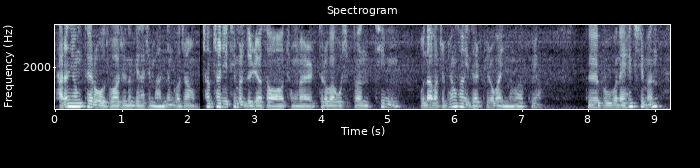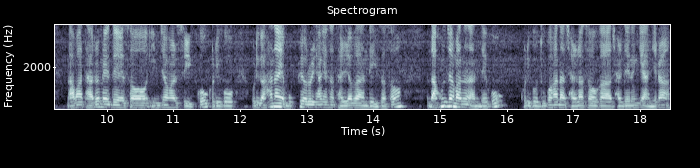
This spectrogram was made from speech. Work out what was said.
다른 형태로 도와주는 게 사실 맞는 거죠. 천천히 팀을 늘려서 정말 들어가고 싶은 팀 문화가 좀 형성이 될 필요가 있는 것 같고요. 그 부분의 핵심은 나와 다름에 대해서 인정할 수 있고 그리고 우리가 하나의 목표를 향해서 달려가는 데 있어서 나 혼자만은 안 되고 그리고 누구 하나 잘나서가 잘 되는 게 아니라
